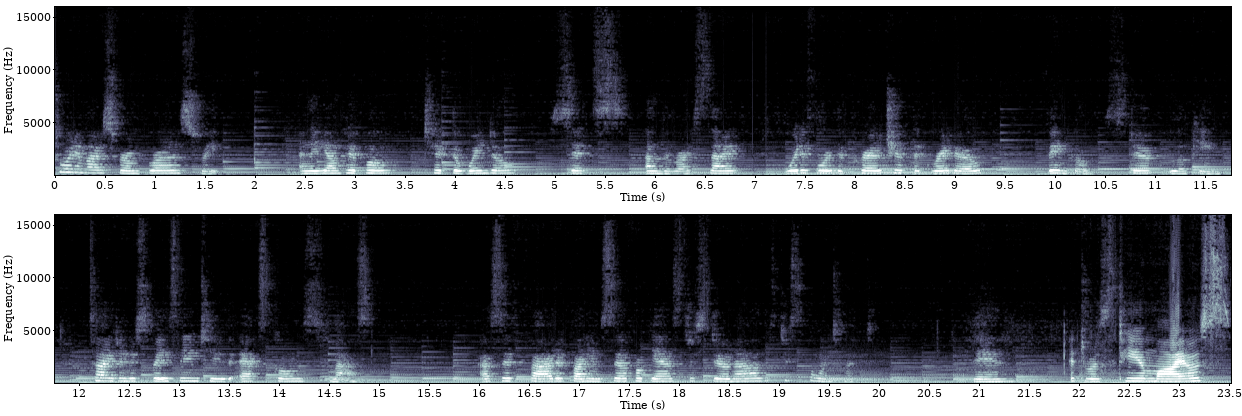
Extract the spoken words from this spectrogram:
20 miles from Brunswick, and the young people took the window seats on the right side, waited for the approach of the great oak. Vingo stood looking, tightened his face into the ex-con's mask, as if fighting by himself against the stern of disappointment. Then it was ten miles,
